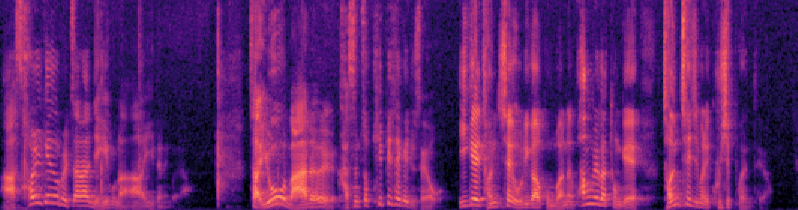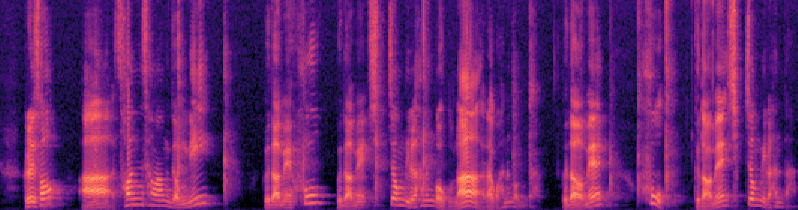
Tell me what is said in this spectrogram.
아, 설계도를 짜라는 얘기구나. 이게 되는 거예요. 자, 요 말을 가슴속 깊이 새겨주세요. 이게 전체 우리가 공부하는 확률과 통계 전체 지분의 90%예요. 그래서 아, 선 상황 정리, 그 다음에 후, 그 다음에 식 정리를 하는 거구나 라고 하는 겁니다. 그 다음에 후, 그 다음에 식 정리를 한다.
